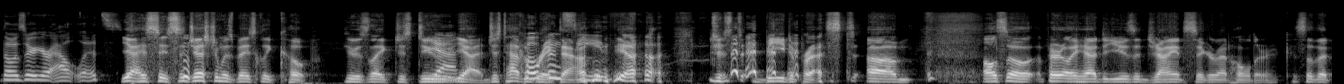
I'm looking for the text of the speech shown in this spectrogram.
Those are your outlets." Yeah, his, his suggestion was basically cope. He was like, just do, Yeah. yeah, just have Cope a breakdown. yeah, just be depressed. Um, also, apparently, he had to use a giant cigarette holder so that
